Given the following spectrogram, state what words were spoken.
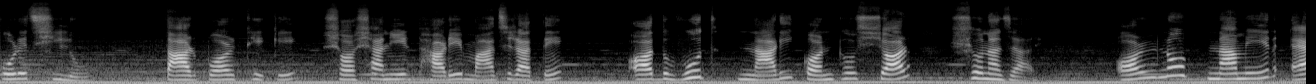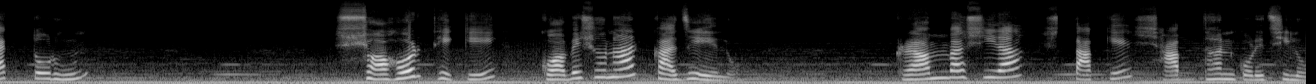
করেছিল। তারপর থেকে শ্মশানের ধারে মাঝরাতে অদ্ভুত নারী কণ্ঠস্বর শোনা যায়। অর্ণব নামের এক তরুণ শহর থেকে গবেষণার কাজে এলো। গ্রামবাসীরা তাকে সাবধান করেছিল।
